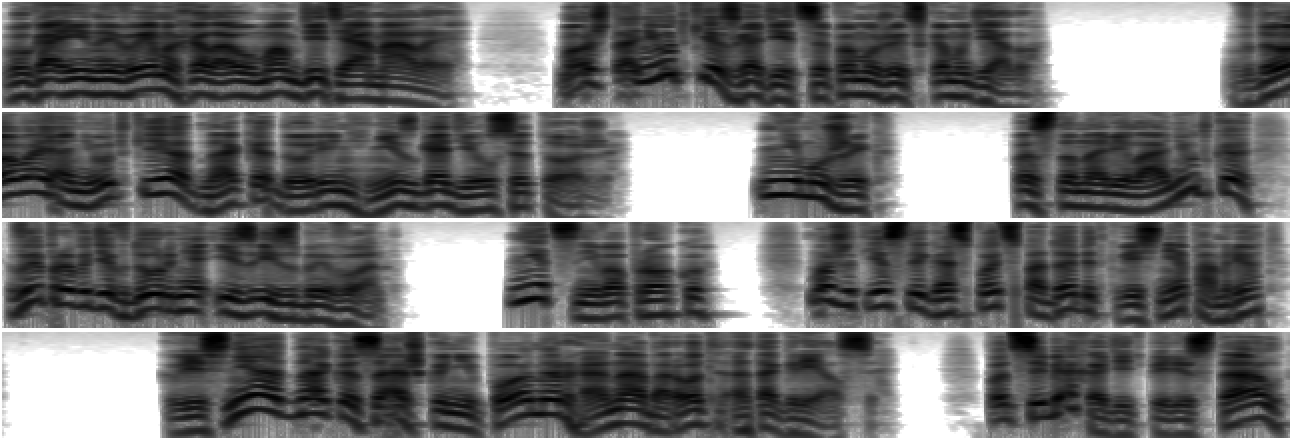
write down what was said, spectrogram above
Бугаиной вымахала, умом дитя малое. Может, Анютке сгодится по мужицкому делу?» Вдовой Анютке, однако, дурень не сгодился тоже. «Не мужик», — постановила Анютка, выпроводив дурня из избы вон. «Нет с него проку. Может, если Господь сподобит, к весне помрет». К весне, однако, Сашка не помер, а наоборот отогрелся. Под себя ходить перестал,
